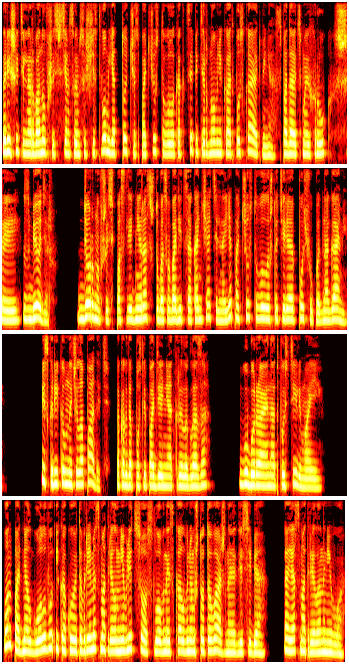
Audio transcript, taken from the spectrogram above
Решительно рванувшись всем своим существом, я тотчас почувствовала, как цепи терновника отпускают меня, спадают с моих рук, с шеи, с бедер. Дернувшись в последний раз, чтобы освободиться окончательно, я почувствовала, что теряю почву под ногами. И с криком начала падать, а когда после падения открыла глаза, губы Райана отпустили мои. Он поднял голову и какое-то время смотрел мне в лицо, словно искал в нем что-то важное для себя, а я смотрела на него.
